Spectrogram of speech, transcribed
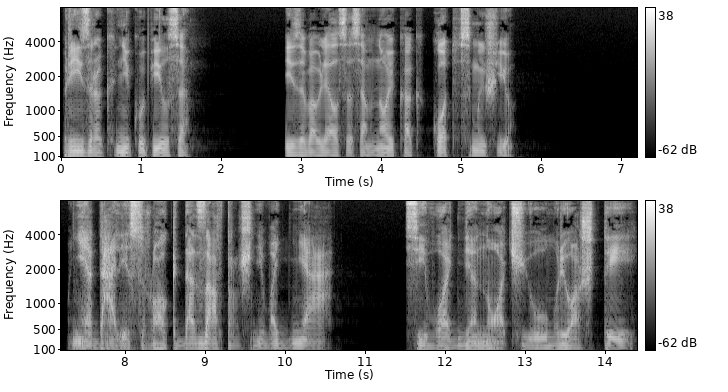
Призрак не купился и забавлялся со мной, как кот с мышью. «Мне дали срок до завтрашнего дня. Сегодня ночью умрешь ты,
